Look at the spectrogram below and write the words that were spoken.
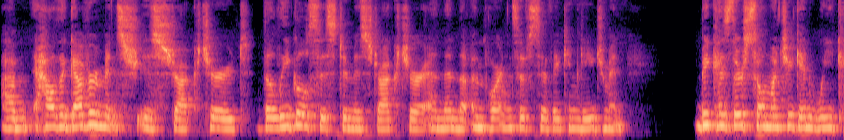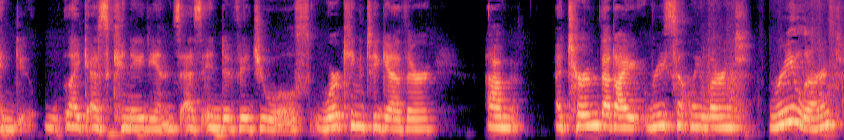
Um, how the government is structured, the legal system is structured, and then the importance of civic engagement because there's so much again we can do like as canadians as individuals working together um, a term that i recently learned relearned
